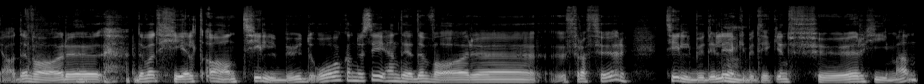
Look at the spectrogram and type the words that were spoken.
Ja, det var, eh, det var et helt annet tilbud òg, kan du si, enn det det var eh, fra før. Tilbudet i lekebutikken før He-Man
